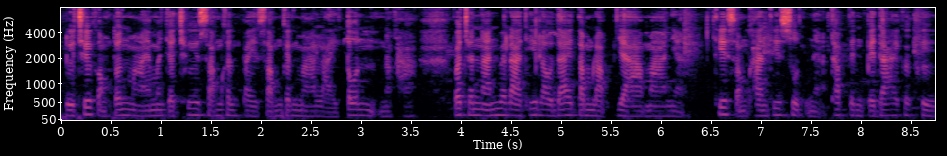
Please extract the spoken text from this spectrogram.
หรือชื่อของต้นไม้มันจะชื่อซ้ำกันไปซ้ำกันมาหลายต้นนะคะ เพราะฉะนั้นเวลาที่เราได้ตำรับยามาเนี่ยที่สำคัญที่สุดเนี่ยถ้าเป็นไปได้ก็คือ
